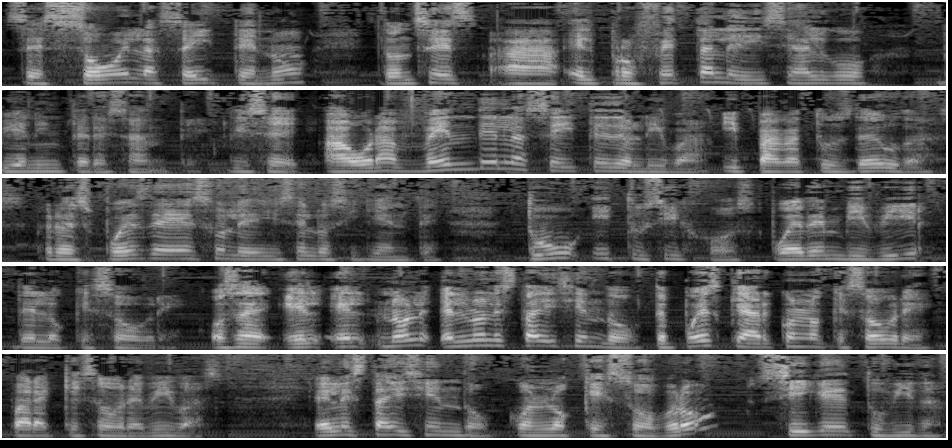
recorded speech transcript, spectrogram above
cesó el aceite, ¿no? Entonces, el profeta le dice algo bien interesante. Dice, ahora vende el aceite de oliva y paga tus deudas. Pero después de eso le dice lo siguiente, tú y tus hijos pueden vivir de lo que sobre. O sea, él, él, no, él no le está diciendo, te puedes quedar con lo que sobre para que sobrevivas. Él está diciendo, con lo que sobró, sigue tu vida.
